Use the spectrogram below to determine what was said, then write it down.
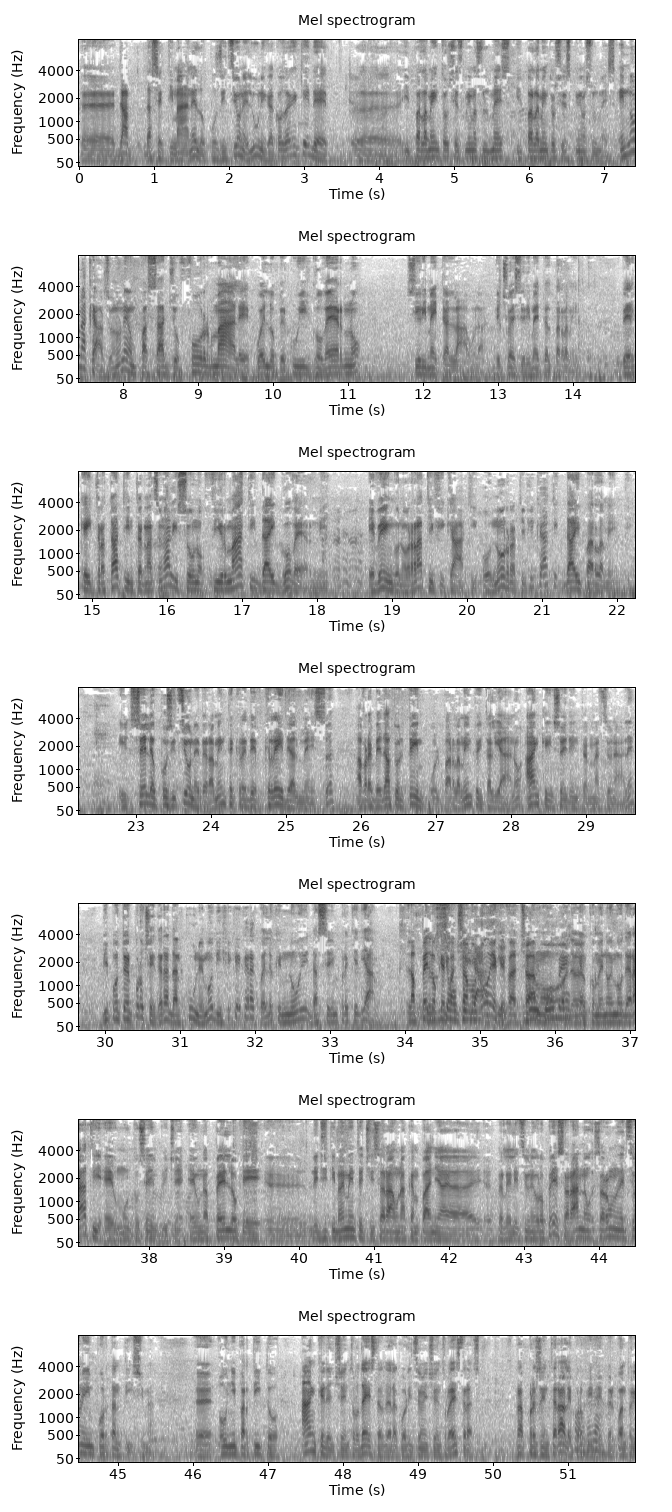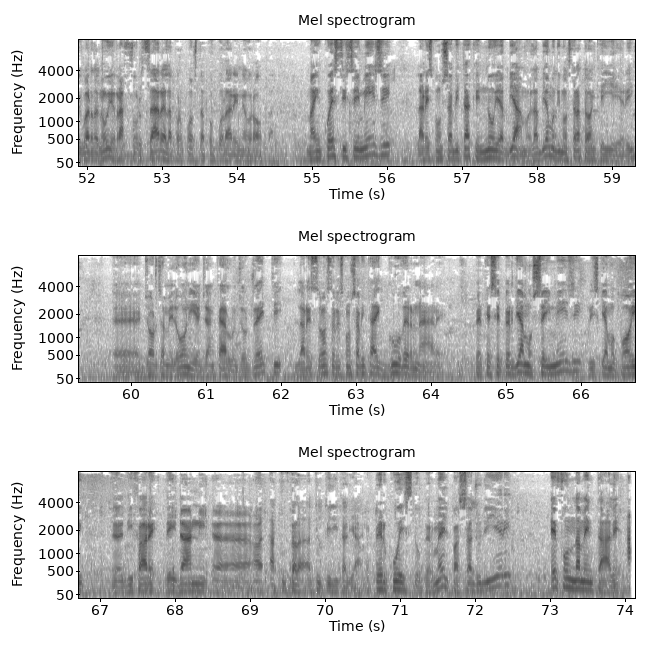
eh, da, da, settimane l'opposizione l'unica cosa che chiede è eh, il Parlamento si esprima sul MES, il Parlamento si esprima sul MES e non a caso non è un passaggio formale quello per cui il governo si rimette all'aula e cioè si rimette al Parlamento perché i trattati internazionali sono firmati dai governi e vengono ratificati o non ratificati dai parlamenti. Se l'opposizione veramente crede, crede al MES, avrebbe dato il tempo al Parlamento italiano, anche in sede internazionale, di poter procedere ad alcune modifiche che era quello che noi da sempre chiediamo. L'appello che facciamo piegati. noi e che facciamo come... Eh, come... noi moderati è molto semplice, è un appello che eh, legittimamente ci sarà una campagna eh, per le elezioni europee, saranno, sarà un'elezione importantissima. Eh, ogni partito, anche del centrodestra, della coalizione centrodestra, rappresenterà le proprie idee per quanto riguarda noi rafforzare la proposta popolare in Europa. Ma in questi sei mesi la responsabilità che noi abbiamo, e l'abbiamo dimostrato anche ieri, eh, Giorgia Meloni e Giancarlo Giorgetti, la nostra responsabilità è governare, perché se perdiamo sei mesi rischiamo poi eh, di fare dei danni eh, a, a, la, a tutti gli italiani. Per questo, per me, il passaggio di ieri è fondamentale.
